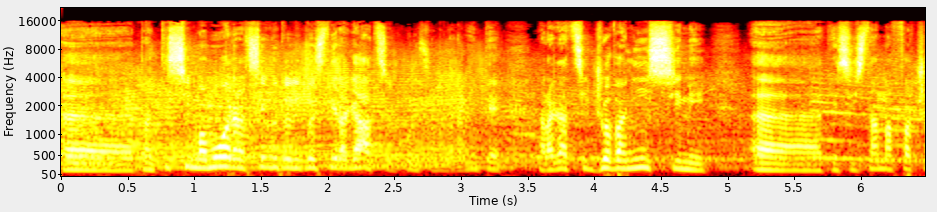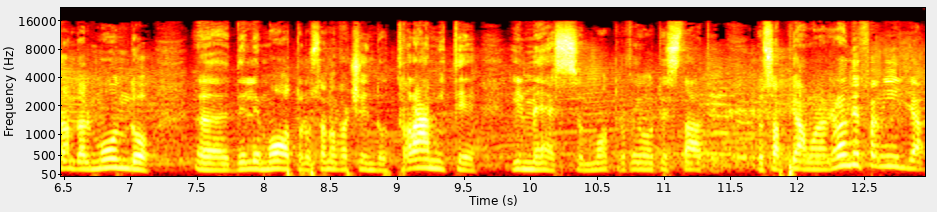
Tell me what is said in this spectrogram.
eh, tantissimo amore al seguito di questi ragazzi. Alcuni sono veramente ragazzi giovanissimi eh, che si stanno affacciando al mondo eh, delle moto lo stanno facendo tramite il MES Moto Trofeo Testate lo sappiamo una grande famiglia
